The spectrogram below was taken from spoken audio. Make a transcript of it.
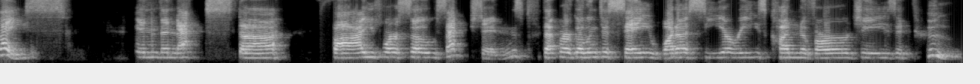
face in the next uh, five or so sections that we're going to say what a series converges to.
